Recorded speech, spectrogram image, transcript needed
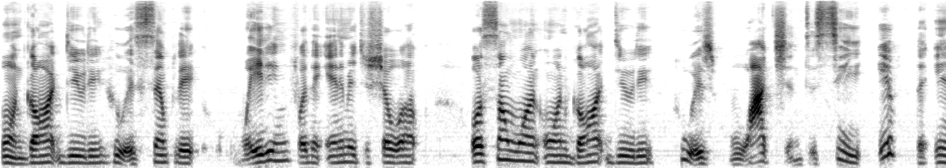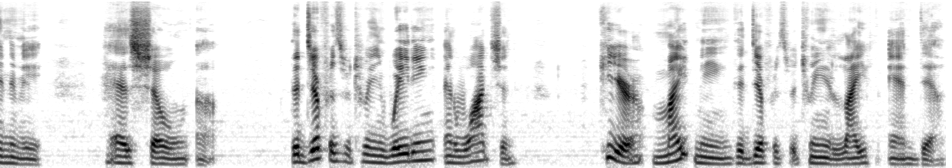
on guard duty who is simply waiting for the enemy to show up or someone on guard duty who is watching to see if the enemy has shown up. The difference between waiting and watching here might mean the difference between life and death.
